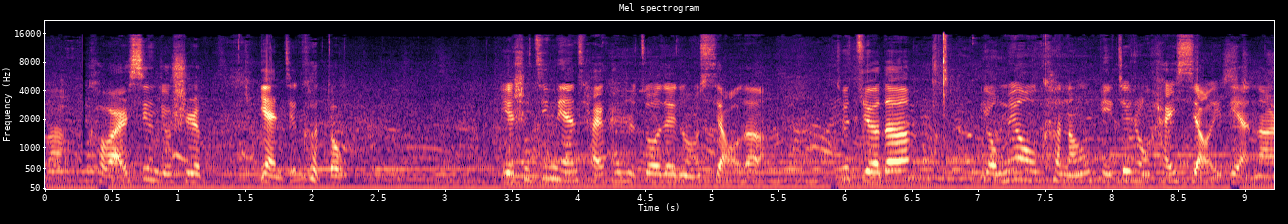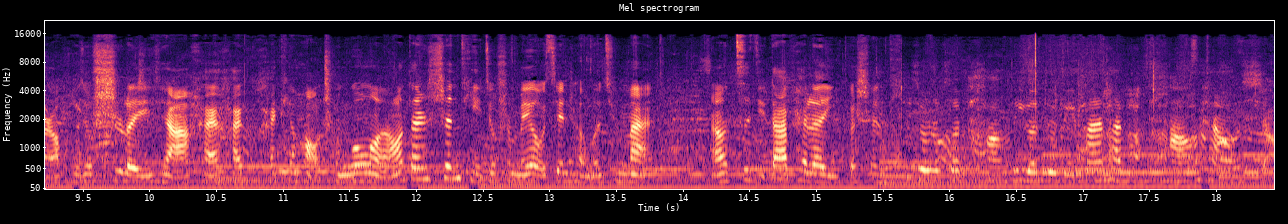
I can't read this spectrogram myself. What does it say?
娃。可玩性就是眼睛可动，也是今年才开始做这种小的。就觉得有没有可能比这种还小一点呢？然后就试了一下，还还还挺好，成功了。然后但是身体就是没有现成的去卖，然后自己搭配了一个身体，就是和糖的一个对比，发现它比糖还要小。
